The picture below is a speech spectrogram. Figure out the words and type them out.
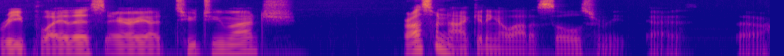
replay this area too too much. We're also not getting a lot of souls from these guys, so.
